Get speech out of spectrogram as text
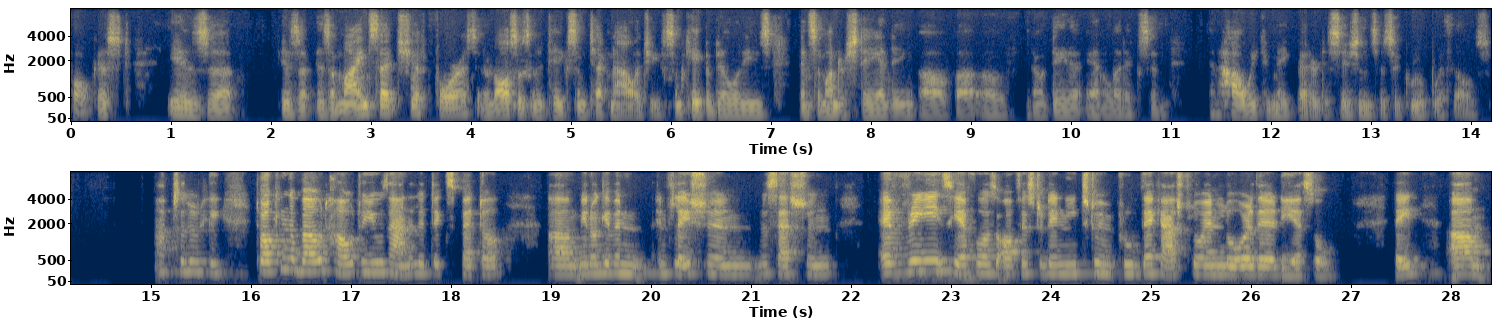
focused is, uh, is a, is a mindset shift for us. And it also is going to take some technology, some capabilities, and some understanding of, uh, of you know, data analytics and, and how we can make better decisions as a group with those. Absolutely. Talking about how to use analytics better, um, you know, given inflation, recession, every CFO's office today needs to improve their cash flow and lower their DSO, right? Um,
